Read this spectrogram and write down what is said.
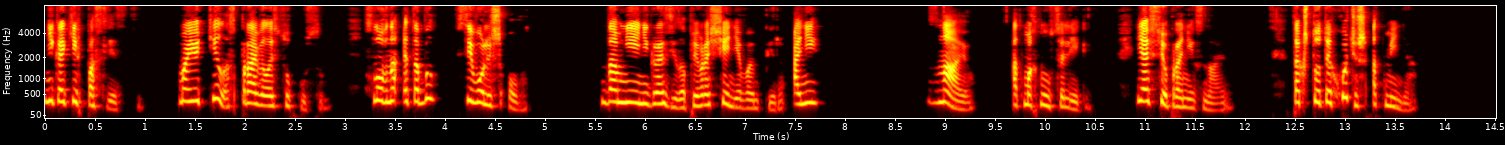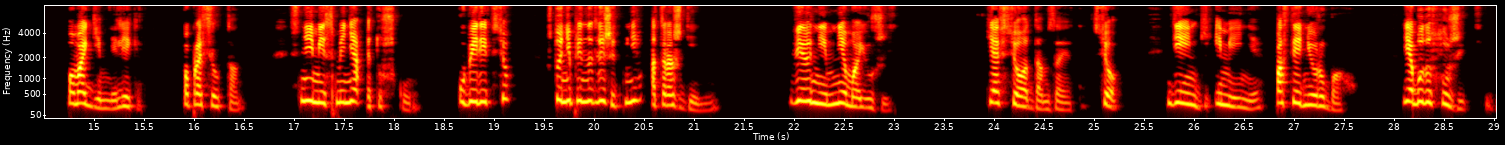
Никаких последствий. Мое тело справилось с укусом, словно это был всего лишь овод. Да мне и не грозило превращение в вампира. Они... Знаю, отмахнулся Легер. Я все про них знаю. Так что ты хочешь от меня? Помоги мне, Легер, попросил Тан. Сними с меня эту шкуру. Убери все, что не принадлежит мне от рождения. Верни мне мою жизнь. Я все отдам за это. Все. Деньги, имение, последнюю рубаху. Я буду служить тебе.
